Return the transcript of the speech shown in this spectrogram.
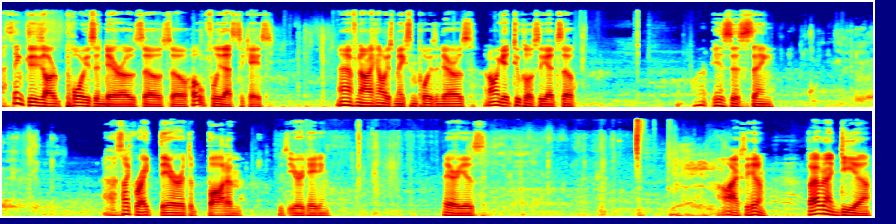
I think these are poisoned arrows, though, so hopefully that's the case. And if not, I can always make some poisoned arrows. I don't want to get too close to the edge, so... Where is this thing? Uh, it's like right there at the bottom. It's irritating. There he is. Oh, I actually hit him. But I have an idea.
